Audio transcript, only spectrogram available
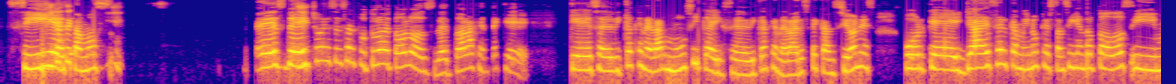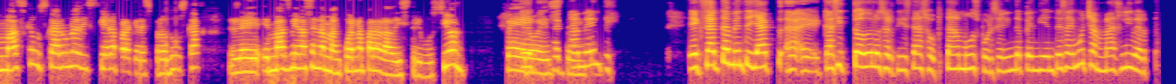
Sí, estamos. Es de hecho ese es el futuro de todos los, de toda la gente que, que se dedica a generar música y se dedica a generar este canciones, porque ya es el camino que están siguiendo todos y más que buscar una disquera para que les produzca, le, eh, más bien hacen la mancuerna para la distribución. Pero este Exactamente. Exactamente, ya eh, casi todos los artistas optamos por ser independientes, hay mucha más libertad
